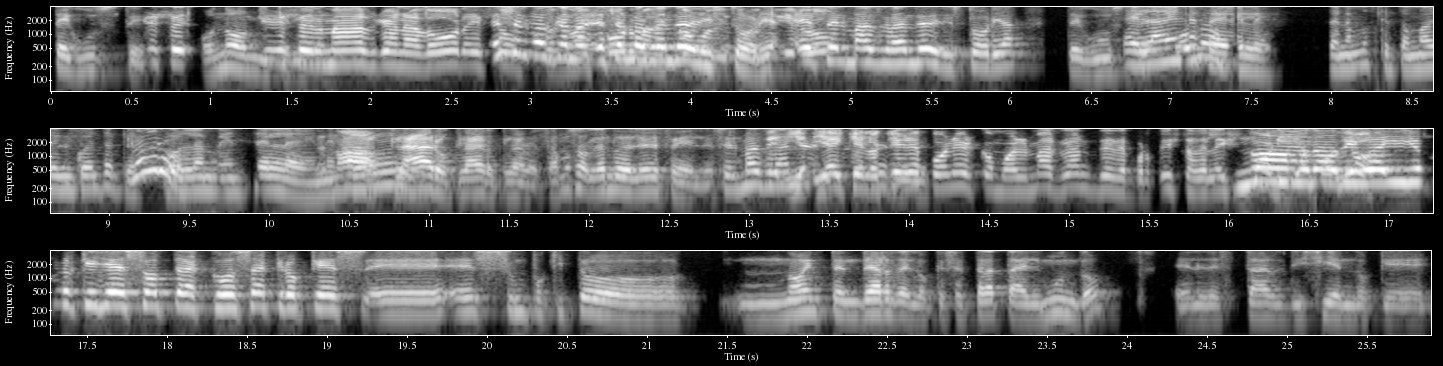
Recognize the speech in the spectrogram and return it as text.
Te guste o no, mi Es el más ganador. es el más, pues, es el más grande de, la historia. Es el más grande de la historia. Te guste. El NFL. Tenemos que tomar en cuenta que es solamente la NFL. No, claro, claro, claro. Estamos hablando del NFL. Es el más grande. y, hay quien lo quiere poner como el más grande deportista de la historia. No, no, digo ahí yo creo que ya es otra cosa. Creo que es, eh, es un poquito no entender de lo que se trata el mundo, el estar diciendo que,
